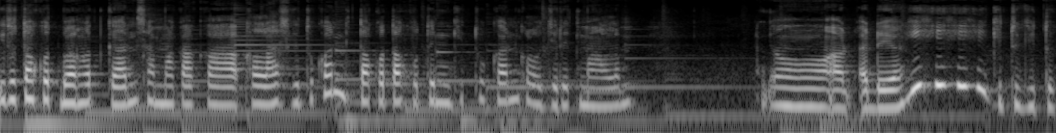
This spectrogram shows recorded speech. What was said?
itu takut banget kan sama kakak kelas gitu kan ditakut-takutin gitu kan kalau jerit malam. Oh, ada yang hihihi gitu-gitu.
